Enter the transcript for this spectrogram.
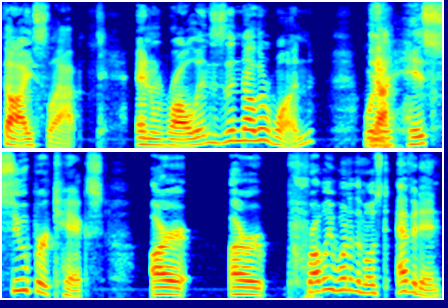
thigh slap, and Rollins is another one where Yeah. his super kicks are are probably one of the most evident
